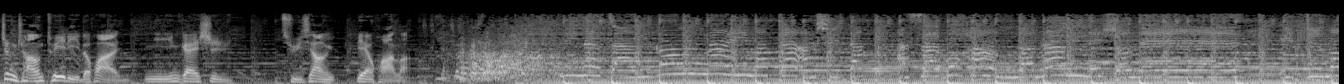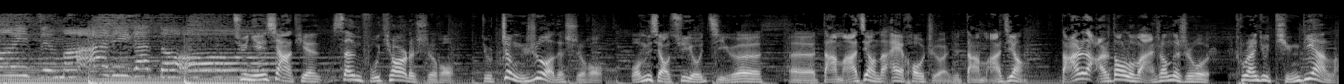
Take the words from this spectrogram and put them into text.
正常推理的话，你应该是取向变化了。皆さんこんないまた明日朝ごはんは何でしょうねいつもいつもありがとう去年夏天三伏天儿的时候，就正热的时候，我们小区有几个呃打麻将的爱好者，就打麻将，打着打着到了晚上的时候，突然就停电了，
